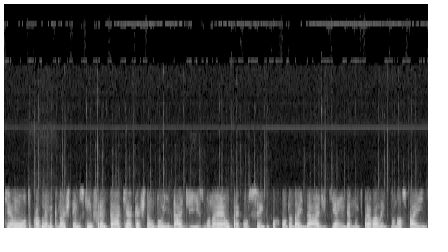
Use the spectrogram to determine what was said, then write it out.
que é um outro problema que nós temos que enfrentar, que é a questão do idadismo, né, o preconceito por conta da idade que ainda é muito prevalente no nosso país.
